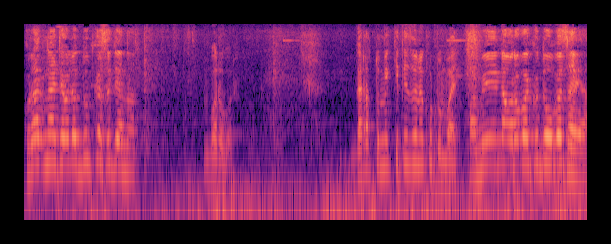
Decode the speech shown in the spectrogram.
खुराक नाही ठेवलं दूध कसं देणार? बरोबर. घरात तुम्ही किती जण कुटुंब आहेत? आम्ही नवरा बायको दोघच आहे. या.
